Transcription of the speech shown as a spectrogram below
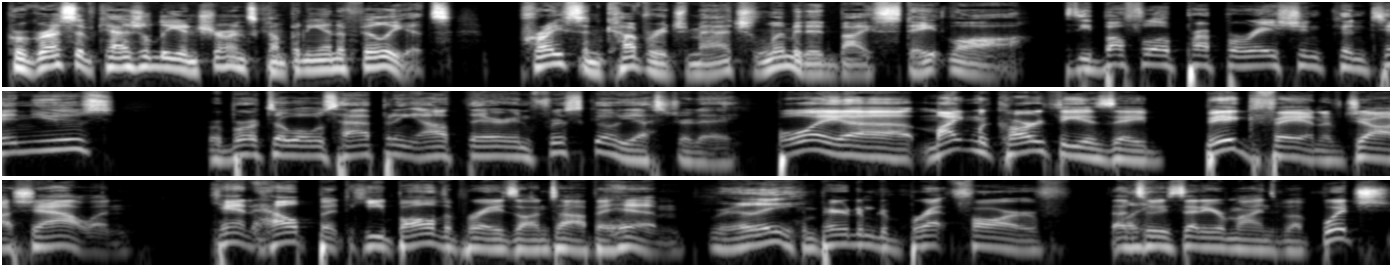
Progressive Casualty Insurance Company and Affiliates. Price and coverage match limited by state law. The Buffalo preparation continues. Roberto, what was happening out there in Frisco yesterday? Boy, uh, Mike McCarthy is a big fan of Josh Allen. Can't help but heap all the praise on top of him. Really? Compared him to Brett Favre. That's Well, who he said he reminds him of. Which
